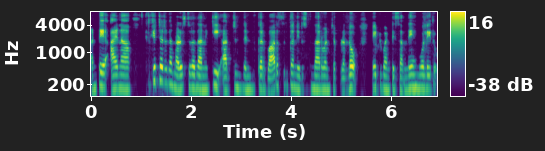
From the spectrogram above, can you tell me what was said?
అంటే ఆయన క్రికెటర్గా నడుస్తున్న దానికి అర్జున్ తెండూల్కర్ వారసులుగా నిలుస్తున్నారు అని చెప్పడంలో ఎటువంటి సందేహమూ లేదు.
